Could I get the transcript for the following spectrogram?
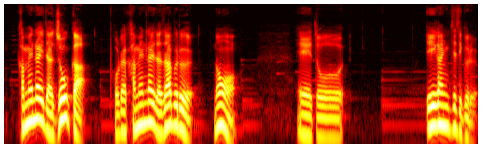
「仮面ライダージョーカー」これは仮面ライダーダブルのえっ、ー、と映画に出てくる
